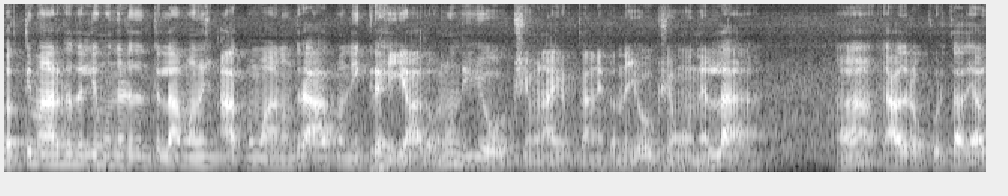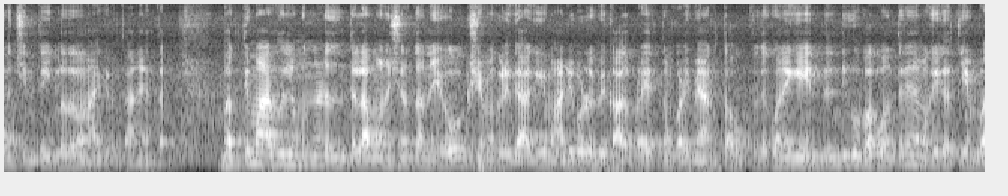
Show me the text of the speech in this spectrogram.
ಭಕ್ತಿ ಮಾರ್ಗದಲ್ಲಿ ಮುನ್ನಡೆದಂತೆಲ್ಲ ಮನುಷ್ಯ ಆತ್ಮವಾನ್ ಅಂದರೆ ಆತ್ಮನಿಗ್ರಹಿಯಾದವನು ನಿರ್ಯೋಗಕ್ಷೇಮನಾಗಿರ್ತಾನೆ ತನ್ನ ಯೋಗಕ್ಷೇಮವನ್ನೆಲ್ಲ ಯಾವುದರ ಕುರಿತಾದ ಯಾವುದು ಚಿಂತೆ ಇಲ್ಲದವನಾಗಿರ್ತಾನೆ ಅಂತ. ಭಕ್ತಿ ಮಾರ್ಗದಲ್ಲಿ ಮುನ್ನಡೆದಂತೆಲ್ಲ ಮನುಷ್ಯನು ತನ್ನ ಯೋಗಕ್ಷೇಮಗಳಿಗಾಗಿ ಮಾಡಿಕೊಳ್ಳಬೇಕಾದ ಪ್ರಯತ್ನ ಕಡಿಮೆ ಆಗ್ತಾ ಹೋಗ್ತದೆ. ಕೊನೆಗೆ ಎಂದೆಂದಿಗೂ ಭಗವಂತನೇ ನಮಗೆ ಗತಿ ಎಂಬ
